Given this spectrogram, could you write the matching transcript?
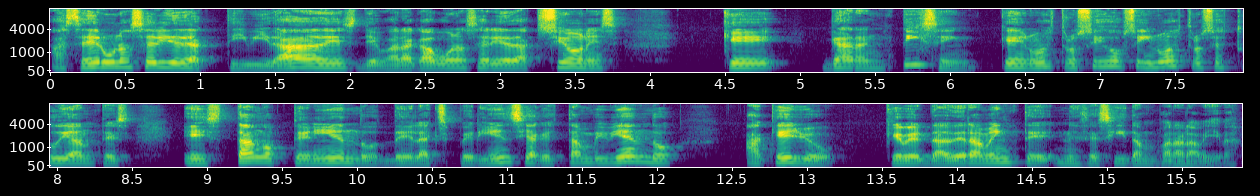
hacer una serie de actividades, llevar a cabo una serie de acciones que garanticen que nuestros hijos y nuestros estudiantes están obteniendo de la experiencia que están viviendo aquello que verdaderamente necesitan para la vida.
